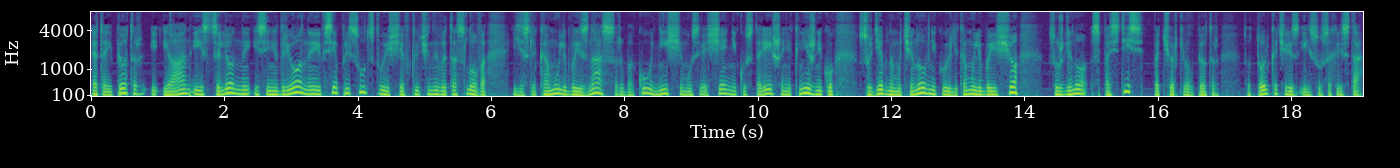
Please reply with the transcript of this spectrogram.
Это и Петр, и Иоанн, и исцеленный, и Синедрион, и все присутствующие включены в это слово. Если кому-либо из нас, рыбаку, нищему, священнику, старейшине, книжнику, судебному чиновнику или кому-либо еще суждено спастись, подчеркивал Петр, то только через Иисуса Христа.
